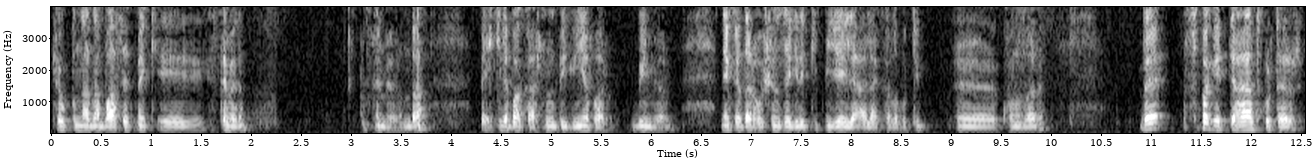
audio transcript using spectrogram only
çok bunlardan bahsetmek e, istemedim. İstemiyorum da. Belki de bakarsınız bir gün yaparım. Bilmiyorum. Ne kadar hoşunuza gidip gitmeyeceğiyle alakalı bu tip e, konuları. Ve spagetti hayat kurtarır.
